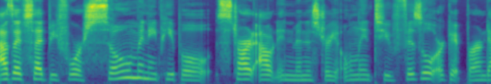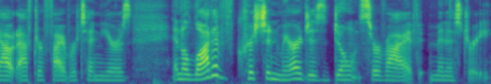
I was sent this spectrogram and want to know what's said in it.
As I've said before, so many people start out in ministry only to fizzle or get burned out after five or 10 years. And a lot of Christian marriages don't survive ministry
